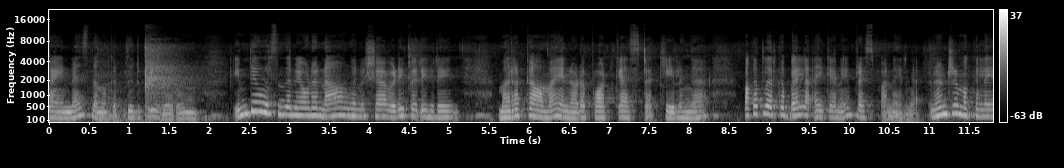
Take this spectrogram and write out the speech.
கைண்ட்னஸ் நமக்கு திருப்பி வரும். இந்த ஒரு சிந்தனையோடு நான் உங்கள் நிஷா விடைபெறுகிறேன். மறக்காமல் என்னோடய பாட்காஸ்ட்டை கேளுங்கள் பக்கத்தில் இருக்க பெல் ஐக்கானையும் ப்ரெஸ் பண்ணிடுங்க நன்றி மக்களே.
